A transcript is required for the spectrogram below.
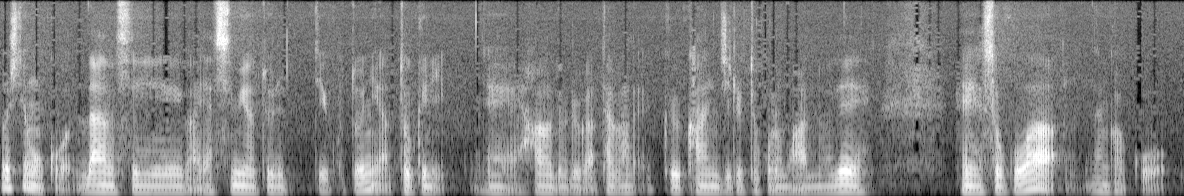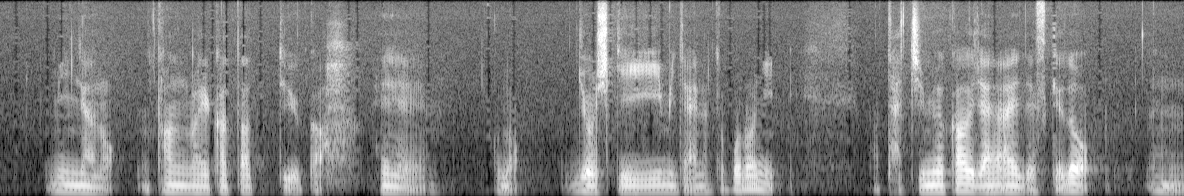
どうしてもこう男性が休みを取るっていうことには特に、えー、ハードルが高く感じるところもあるので、えー、そこはなんかこうみんなの考え方っていうか、えー、この常識みたいなところに立ち向かうじゃないですけど、うん、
